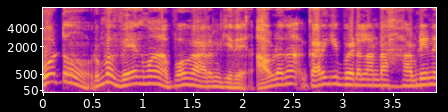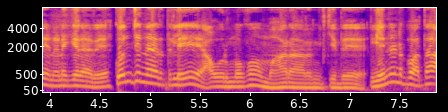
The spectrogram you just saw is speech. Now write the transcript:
போட்டும் ரொம்ப வேகமா போக ஆரம்பிக்குது. அவ்வளவுதான் கரங்கி போயிடலாம்டா அப்படின்னு நினைக்கிறாரு. கொஞ்ச நேரத்திலேயே அவர் முகம் மாற ஆரம்பிக்குது. என்னன்னு பார்த்தா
